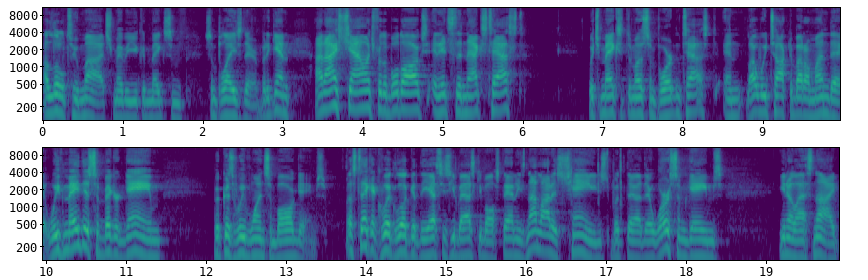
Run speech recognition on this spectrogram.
a little too much. Maybe you can make some some plays there. But again, a nice challenge for the Bulldogs, and it's the next test, which makes it the most important test. And like we talked about on Monday, we've made this a bigger game because we've won some ball games. Let's take a quick look at the SEC basketball standings. Not a lot has changed, but uh, there were some games, you know, last night.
